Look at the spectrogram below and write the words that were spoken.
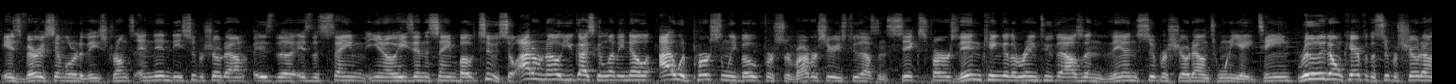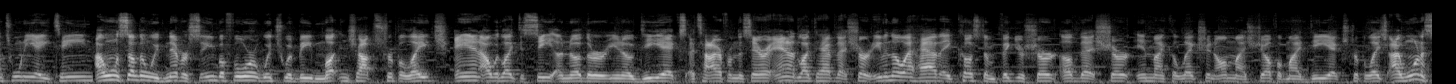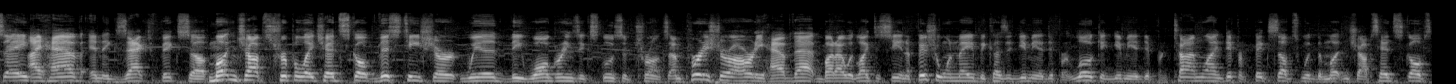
is very similar to these trunks, and then the Super Showdown is the is the same, you know, he's in the same boat too. So I don't know, you guys can let me know. I would personally vote for Survivor Series 2006 first, then King of the Ring 2000, then Super Showdown 2018. Really don't care for the Super Showdown 2018. I want something we've never seen before, which would be Mutton Chops Triple H, and I would like to see another, you know, DX attire from this era, and I'd like to have that shirt. Even though I have a custom figure shirt of that shirt in my collection on my shelf of my DX Triple H, I want to say I have an exact fix-up Mutton Chops Triple H head sculpt, this t-shirt with the Walgreens exclusive trunks. I'm pretty sure I already have that, but I would like to see an official one made because it'd give me a different look, and give me a different timeline, different fix-ups with the Mutton Chops head sculpts.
